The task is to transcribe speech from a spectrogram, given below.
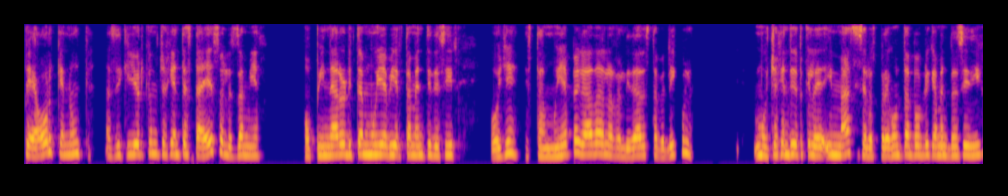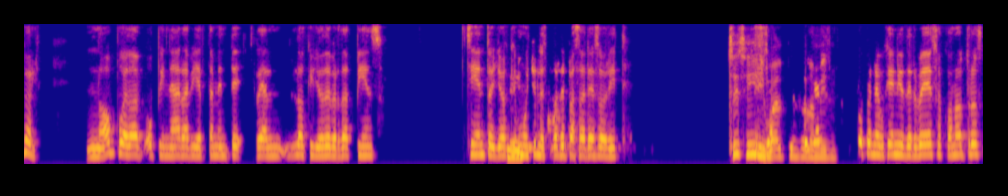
peor que nunca. Así que yo creo que mucha gente hasta eso les da miedo. Opinar ahorita muy abiertamente y decir, oye, está muy apegada a la realidad de esta película. Mucha gente, yo creo que le, y más si se los preguntan públicamente, sí, díjole, no puedo opinar abiertamente real, lo que yo de verdad pienso. Siento yo que mucho les puede pasar eso ahorita. Sí, sí, igual pienso lo mismo con Eugenio Derbez o con otros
